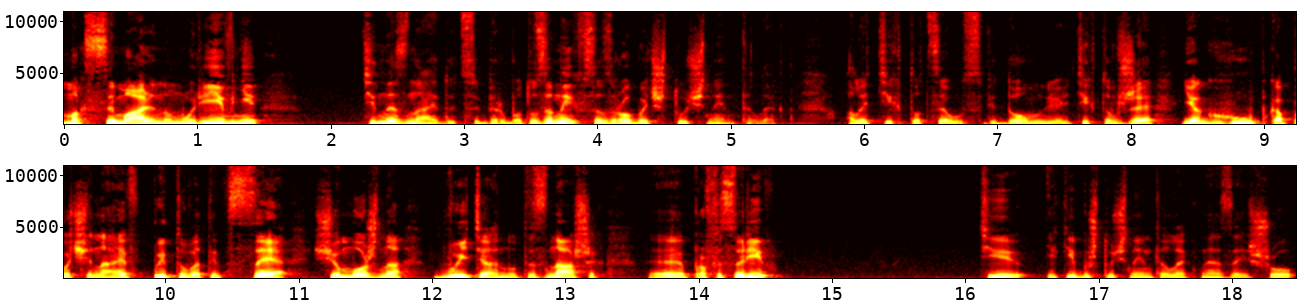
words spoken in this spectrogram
максимальному рівні, ті не знайдуть собі роботу. За них все зробить штучний інтелект. Але ті, хто це усвідомлює, ті, хто вже як губка починає впитувати все, що можна витягнути з наших е, професорів ті, який би штучний інтелект не зайшов,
